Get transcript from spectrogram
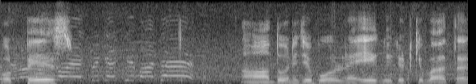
और पेस हाँ धोनी जी बोल रहे हैं एक विकेट की बात है।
